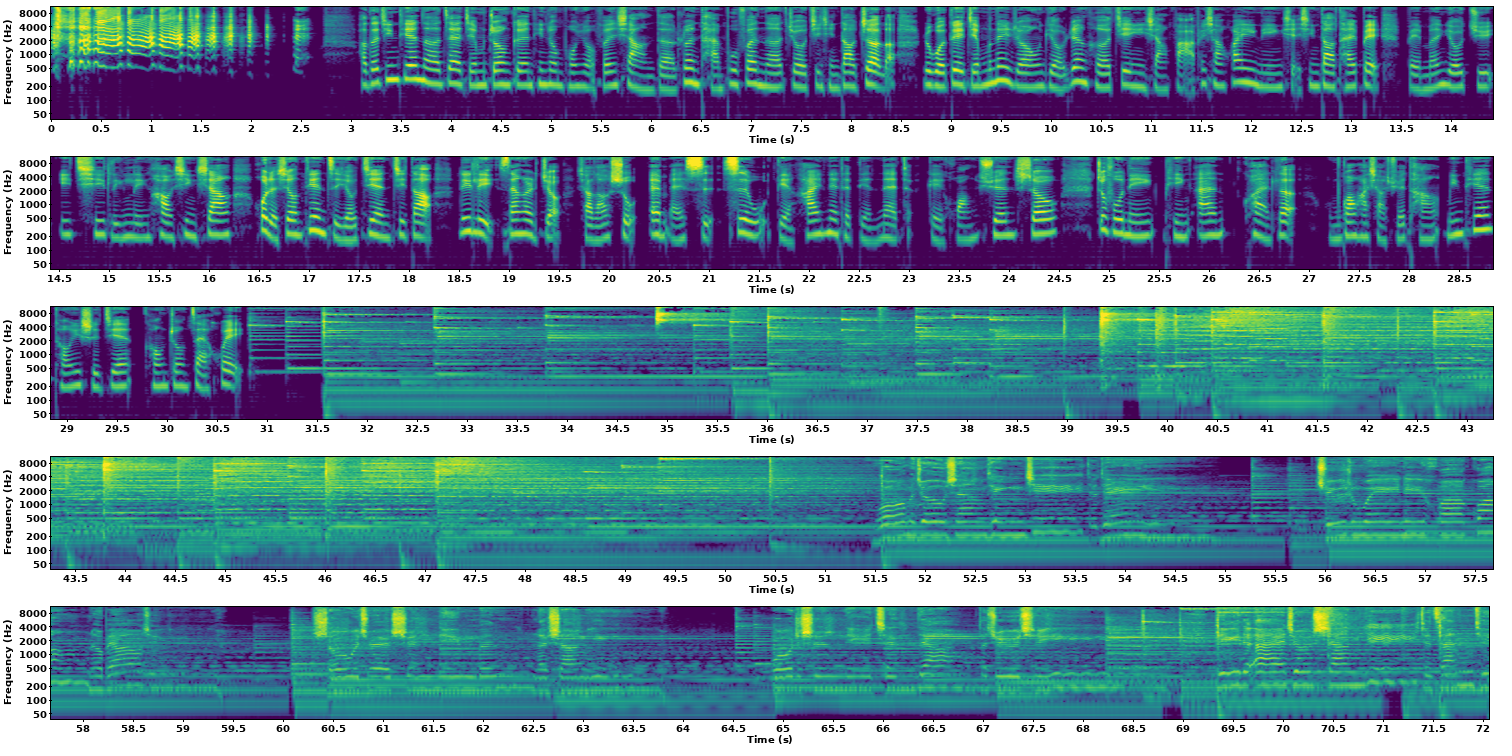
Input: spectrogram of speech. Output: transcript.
好的，今天呢，在节目中跟听众朋友分享的论坛部分呢，就进行到这了。如果对节目内容有任何建议想法，非常欢迎您写信到台北北门邮局一七零零号信箱，或者是用电子邮件寄到 lily 三二九小老鼠 ms 四五点 highnet 点 net 给黄轩收。祝福您平安快乐。我们光华小学堂明天同一时间空中再会。就像停机的电影，剧中为你花光了表情，收尾却是你们来上映。我只是你剪掉的剧情，你的爱就像一间餐厅，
